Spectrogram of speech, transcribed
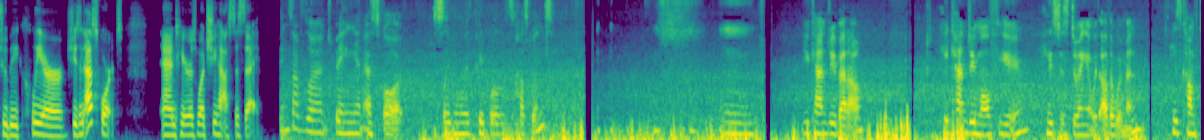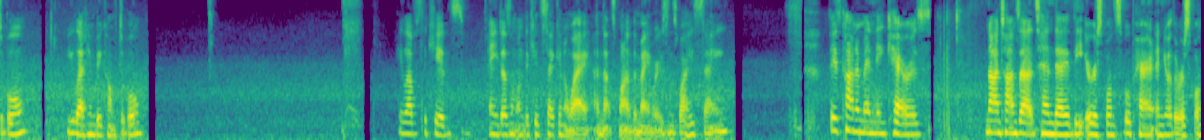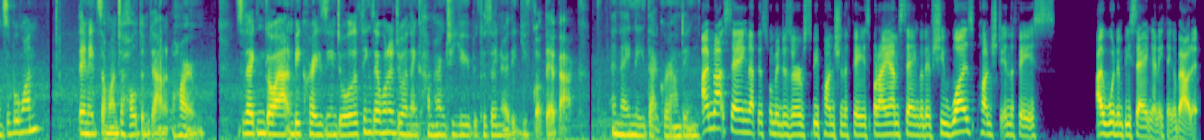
To be clear, she's an escort. And here's what she has to say. Things I've learned being an escort, sleeping with people's husbands. mm, you can do better. He can do more for you. He's just doing it with other women. He's comfortable. You let him be comfortable. He loves the kids and he doesn't want the kids taken away, and that's one of the main reasons why he's staying. These kind of men need carers. Nine times out of ten, they're the irresponsible parent and you're the responsible one. They need someone to hold them down at home so they can go out and be crazy and do all the things they want to do and then come home to you because they know that you've got their back and they need that grounding. I'm not saying that this woman deserves to be punched in the face, but I am saying that if she was punched in the face, I wouldn't be saying anything about it.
